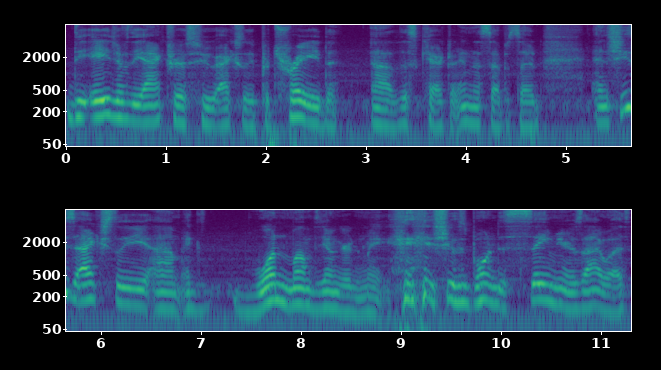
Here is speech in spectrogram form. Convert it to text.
the age of the actress who actually portrayed uh, this character in this episode, and she's actually um, ex- one month younger than me. she was born the same year as I was,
